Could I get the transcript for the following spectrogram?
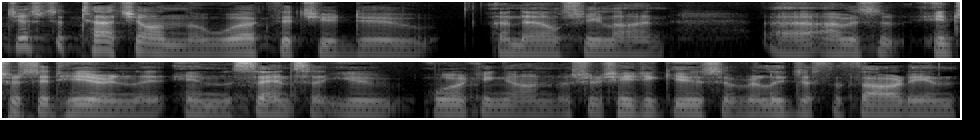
just to touch on the work that you do, Annelle Sheline, uh, I was interested here in the in the sense that you're working on the strategic use of religious authority in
